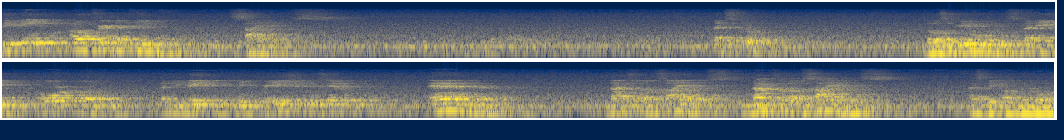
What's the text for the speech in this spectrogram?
became alternative science. That's true. Those of you who study more on the debate between creationism and natural science, natural science has become the norm.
